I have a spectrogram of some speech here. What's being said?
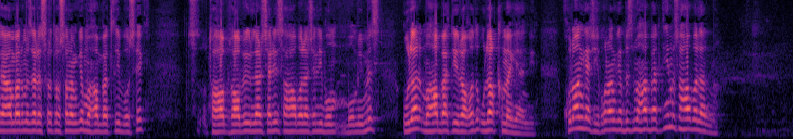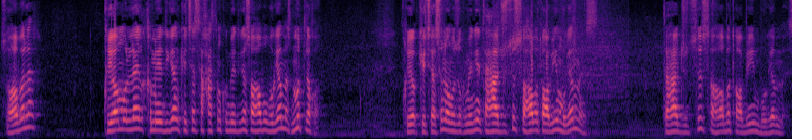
payg'ambarimiz alayhisalotu vassalomga muhabbatli bo'lsak tobiylarchalik sahobalarchalik bo'lmaymiz. Ular muhabbatliroq edi ular qilmagan deydi. Qur'ongachi qur'onga biz muhabbatlimi sahobalarmi? Sahobalar. Qiyomullayl qilmaydigan kechasi xatm qilmaydigan sahoba bo'lgan emas mutlaqo. Kechasi namoz o'qimaydigan tahajjudsiz sahoba tobiin bo'lgan emas. Tahajjudsiz sahoba tobiin bo'lgan emas.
